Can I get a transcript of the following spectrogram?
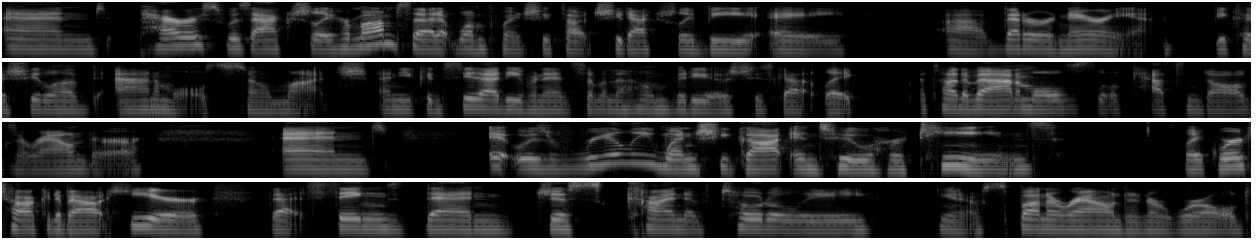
and paris was actually her mom said at one point she thought she'd actually be a uh, veterinarian because she loved animals so much. And you can see that even in some of the home videos. She's got like a ton of animals, little cats and dogs around her. And it was really when she got into her teens, like we're talking about here, that things then just kind of totally you know, spun around in her world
